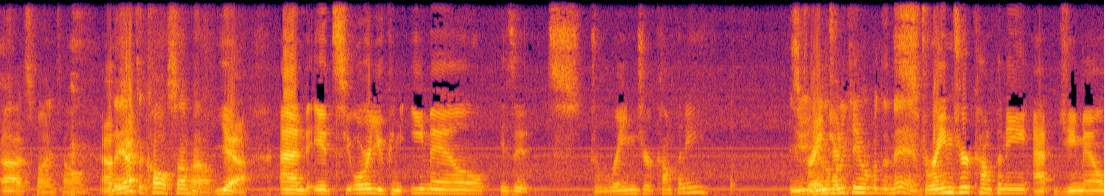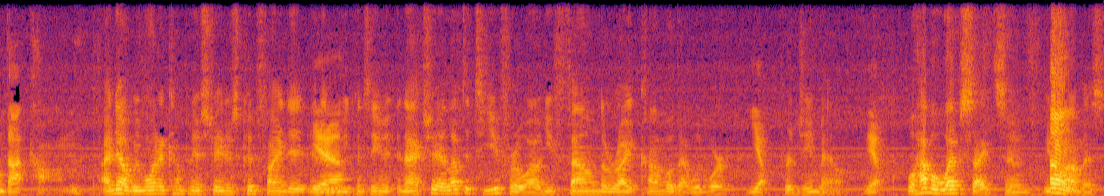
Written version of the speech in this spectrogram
Ah, it's fine. Tell them. Okay. They have to call somehow. yeah. And it's or you can email is it Stranger Company? You, Stranger- one came up with the name. Strangercompany at gmail.com. I know we wanted Company of Strangers could find it, and Yeah. we continued. And actually, I left it to you for a while, and you found the right combo that would work Yep, for Gmail. yep. We'll have a website soon. We Oh. promise.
